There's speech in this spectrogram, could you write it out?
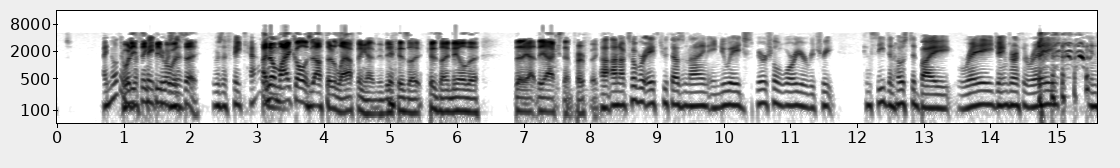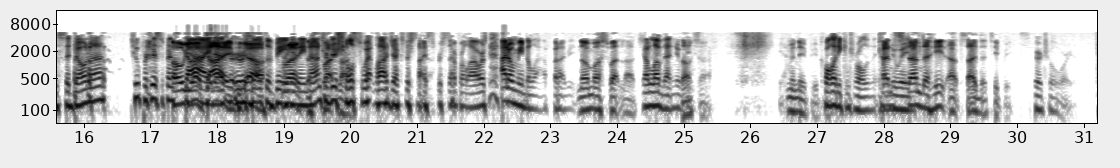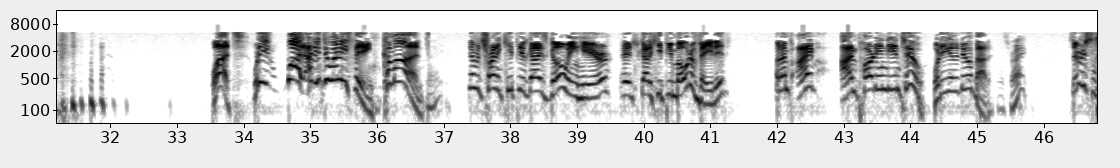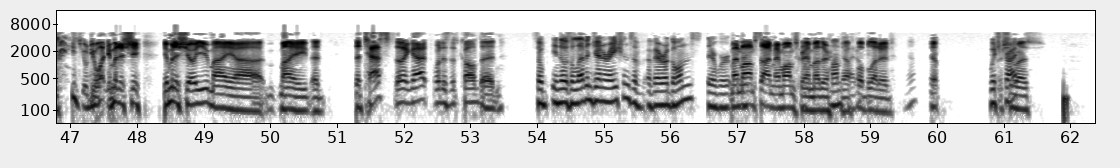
I know there What was do you a think fate- people would a- say? There was a fatality. I know Michael is out there laughing at me because I because I nail the the the accent perfect. Uh, on October 8th, 2009, a New Age spiritual warrior retreat conceived and hosted by Ray, James Arthur Ray, in Sedona. Two participants Oh, yeah, died, as a result Yeah, of being right, in a non-traditional lodge. sweat lodge exercise for several hours. I don't mean to laugh, but I mean, no more sweat lodge. gotta love that New Dog Age stuff. stuff. Many people Quality control in the, in the can't New Age stand the heat outside the teepee. spiritual warrior. What? What do you? What? I didn't do anything. Come on. I'm trying to keep you guys going here. It's got to keep you motivated. But I'm I'm I'm part Indian too. What are you going to do about it? That's right. Seriously, you, do you want me to sh- you want me to show you my uh, my uh, the test that I got? What is it called? Uh, So in those 11 generations of, of Aragons, there were my were- mom's side, my mom's grandmother, Mom's yeah, full blooded. Yeah. Yep, Which she tribe? was.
